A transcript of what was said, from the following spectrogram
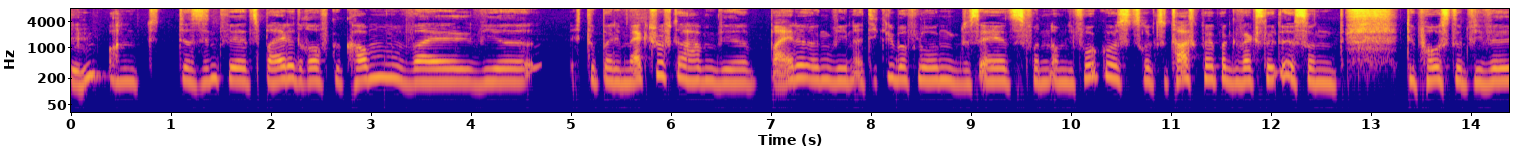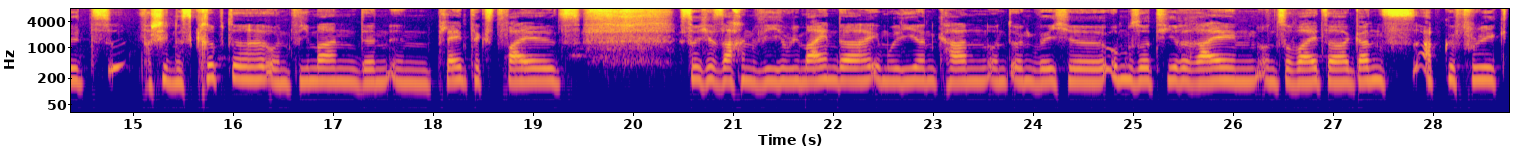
mhm. und da sind wir jetzt beide drauf gekommen, weil wir ich glaube, bei dem MacDrifter haben wir beide irgendwie einen Artikel überflogen, dass er jetzt von OmniFocus zurück zu Taskpaper gewechselt ist und der wie wild verschiedene Skripte und wie man denn in Plaintext-Files solche Sachen wie Reminder emulieren kann und irgendwelche Umsortierereien und so weiter. Ganz abgefreakt,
